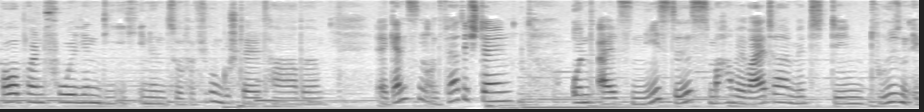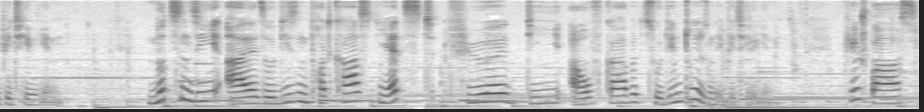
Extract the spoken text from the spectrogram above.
PowerPoint-Folien, die ich Ihnen zur Verfügung gestellt habe, ergänzen und fertigstellen und als nächstes machen wir weiter mit den Drüsenepithelien. Nutzen Sie also diesen Podcast jetzt für die Aufgabe zu den Drüsenepithelien. Viel Spaß!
